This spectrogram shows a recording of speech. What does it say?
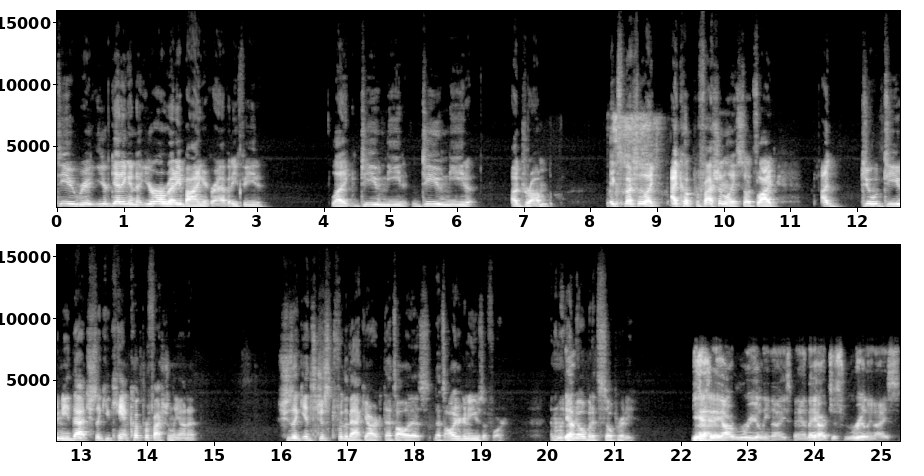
do you re- you're getting a you're already buying a gravity feed? Like, do you need do you need a drum? Especially like I cook professionally, so it's like, I do do you need that? She's like, you can't cook professionally on it. She's like, it's just for the backyard. That's all it is. That's all you're gonna use it for. And I'm like, I Yep. know, but it's so pretty. Yeah, they are really nice, man. They are just really nice.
